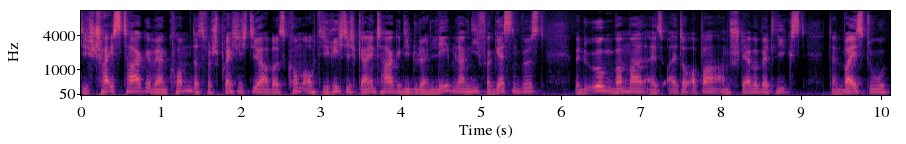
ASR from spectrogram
Die Scheißtage werden kommen, das verspreche ich dir, aber es kommen auch die richtig geilen Tage, die du dein Leben lang nie vergessen wirst. Wenn du irgendwann mal als alter Opa am Sterbebett liegst, dann weißt du,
